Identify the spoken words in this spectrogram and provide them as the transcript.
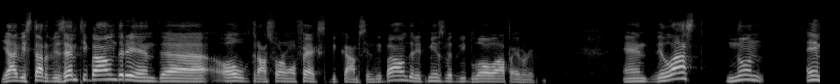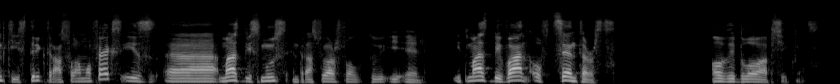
Yeah, we start with empty boundary and uh, all transform of X becomes in the boundary. It means that we blow up everything. And the last non empty strict transform of X is uh, must be smooth and transversal to EL. It must be one of centers of the blow up sequence.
